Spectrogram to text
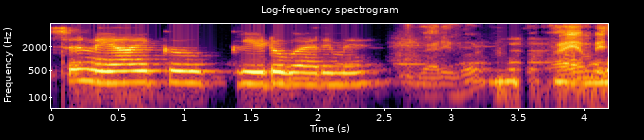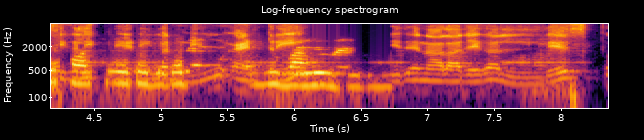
सर नया एक क्रिएट होगा एरे में very good I am basically creating a new entry ਜਿਹਦੇ ਨਾਲ ਆ ਜਾਏਗਾ ਲਿਸਪ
